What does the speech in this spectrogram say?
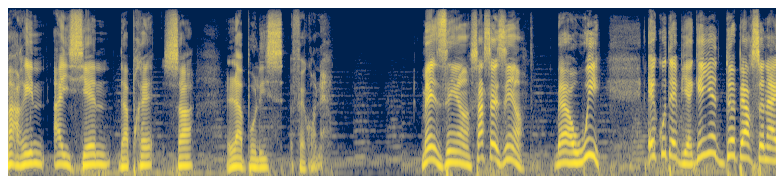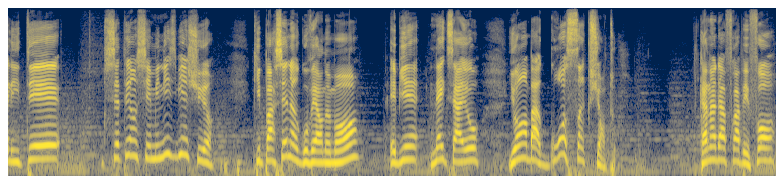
marine haïtienne dapre sa la polis fe konen. Men zeyan, sa se zeyan. Ben oui, ekoute bien, genye de personalite, sete ansyen minis bien sur, ki pase nan gouvernement, ebyen, eh nek sayo, yo an ba gros sanksyon tou. Kanada frape for,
